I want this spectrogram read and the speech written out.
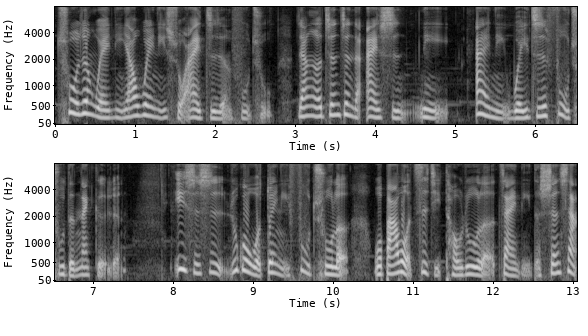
错认为你要为你所爱之人付出。然而，真正的爱是你爱你为之付出的那个人。意思是，如果我对你付出了，我把我自己投入了在你的身上，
